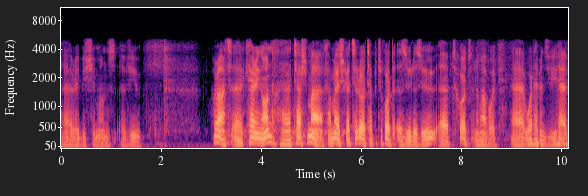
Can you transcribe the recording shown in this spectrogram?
uh, Rabbi Shimon's uh, view. All right, uh, carrying on. Uh, Tashma, chamesh katzirot, haptuchot zulazu, ptuchot lemavoy. Uh, what happens if you have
